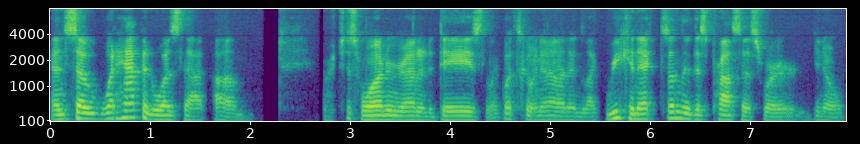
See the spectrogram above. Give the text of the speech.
And so what happened was that um we're just wandering around in a daze and like what's going on? And like reconnect suddenly this process where you know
